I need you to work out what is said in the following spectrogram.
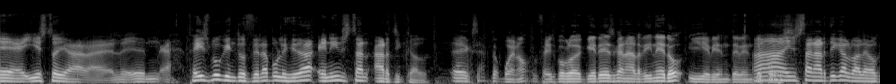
Eh, y esto ya. eh, Facebook introducirá publicidad en Instant Article. Exacto. Bueno, Facebook lo que quiere es ganar dinero y evidentemente Ah, pues... Instant Article, vale, ok,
